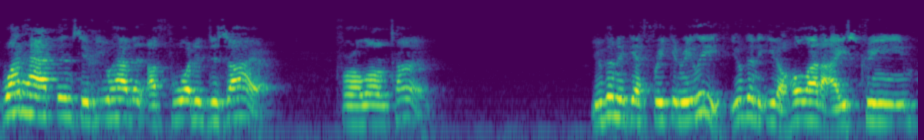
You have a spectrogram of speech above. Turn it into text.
What happens if you have a thwarted desire for a long time? You're going to get freaking relief. You're going to eat a whole lot of ice cream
